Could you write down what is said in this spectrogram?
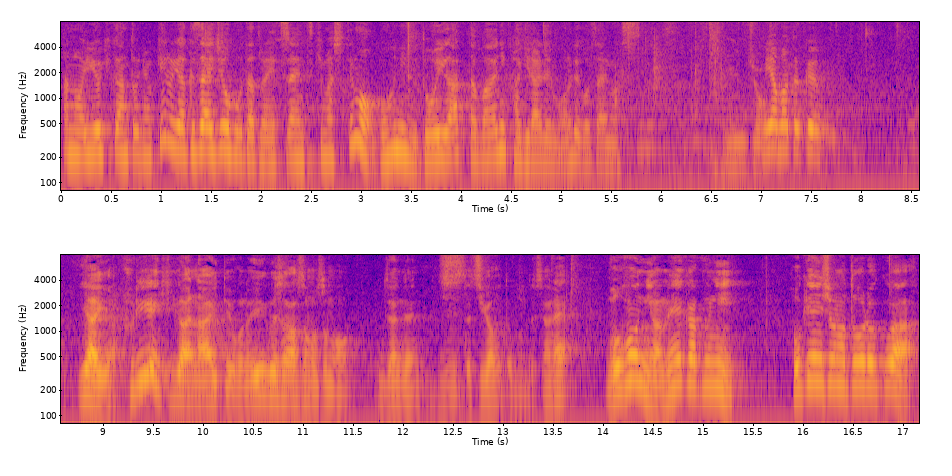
あの医療機関等における薬剤情報などの閲覧につきましても、ご本人の同意があった場合に限られるものでございます。宮本君。いやいや、不利益がないというこの言い草がそもそも全然事実と違うと思うんですよね。ご本人は明確に保険証の登録は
